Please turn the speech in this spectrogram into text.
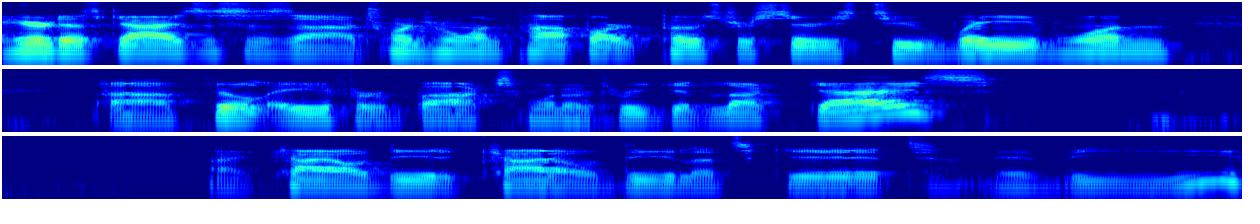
Here it is, guys. This is uh, 2021 Pop Art Poster Series 2, Wave 1, uh, Fill A for Box 103. Good luck, guys. All right, Kyle D to Kyle D. Let's get the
